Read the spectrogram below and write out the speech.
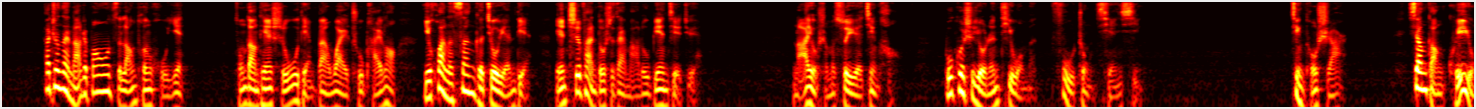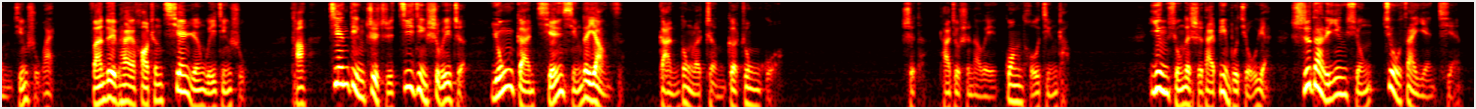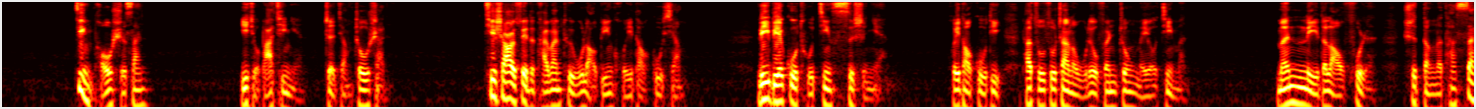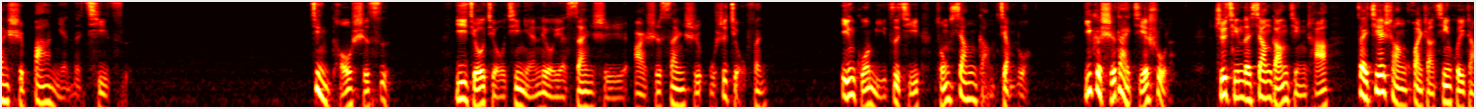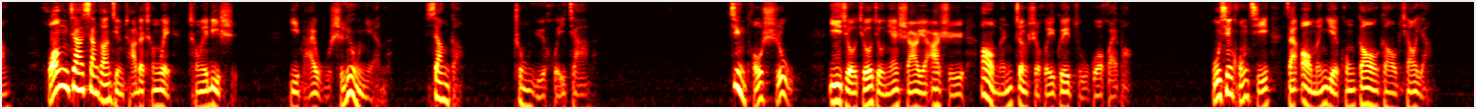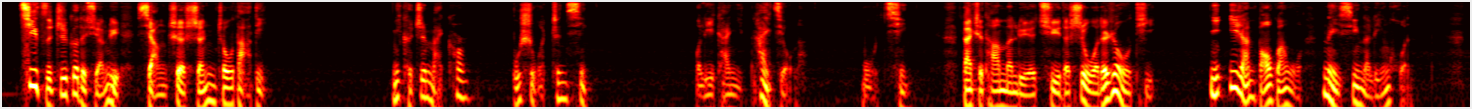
他正在拿着包子狼吞虎咽。从当天十五点半外出排涝，已换了三个救援点，连吃饭都是在马路边解决。哪有什么岁月静好？不过是有人替我们负重前行。镜头十二，香港葵涌警署外，反对派号称千人围警署，他坚定制止激进示威者，勇敢前行的样子，感动了整个中国。是的，他就是那位光头警长。英雄的时代并不久远，时代的英雄就在眼前。镜头十三。一九八七年，浙江舟山，七十二岁的台湾退伍老兵回到故乡，离别故土近四十年。回到故地，他足足站了五六分钟没有进门。门里的老妇人是等了他三十八年的妻子。镜头十四，一九九七年六月三十日二十三时五十九分。英国米字旗从香港降落，一个时代结束了，执勤的香港警察在街上换上新徽章，皇家香港警察的称谓成为历史。一百五十六年了，香港终于回家了。镜头十五，一九九九年十二月二十日，澳门正式回归祖国怀抱，五星红旗在澳门夜空高高飘扬，七子之歌的旋律响彻神州大地。你可知，macau 不是我真姓。我离开你太久了，母亲。但是他们掠去的是我的肉体，你依然保管我内心的灵魂。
